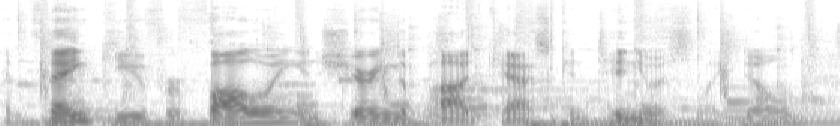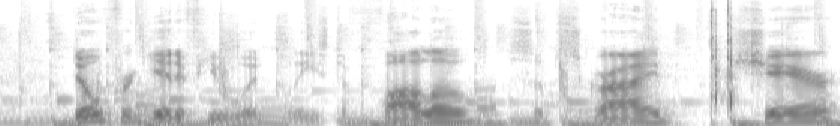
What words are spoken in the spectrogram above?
And thank you for following and sharing the podcast continuously. Don't don't forget if you would please to follow, subscribe, share,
